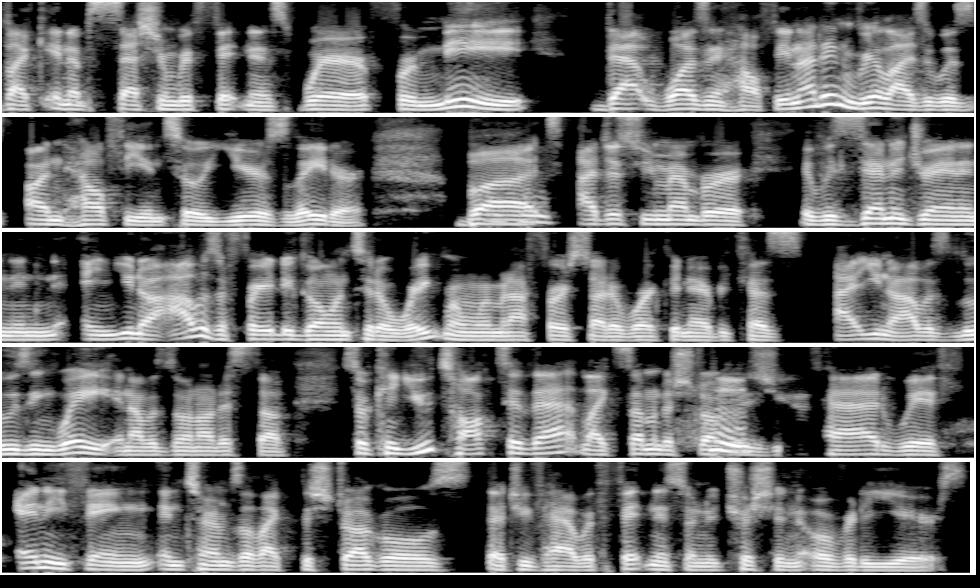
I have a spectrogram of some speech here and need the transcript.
like an obsession with fitness where for me that wasn't healthy. And i didn't realize it was unhealthy until years later. But mm-hmm. i just remember it was xenadrine and, and and you know i was afraid to go into the weight room when i first started working there because i you know i was losing weight and i was doing all this stuff. So can you talk to that? Like some of the hmm. struggles you've had with anything in terms of like the struggles that you've had with fitness or nutrition over the years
